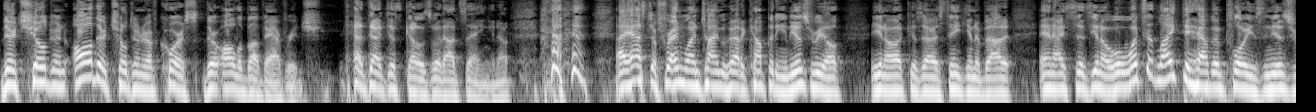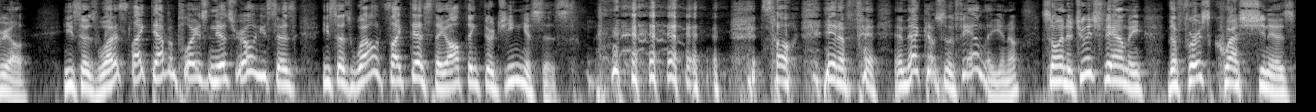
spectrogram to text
their children, all their children are, of course, they're all above average. That, that just goes without saying, you know. I asked a friend one time who had a company in Israel, you know, because I was thinking about it. And I says, you know, well, what's it like to have employees in Israel? He says, what it's like to have employees in Israel? He says, he says, well, it's like this. They all think they're geniuses. so, in a, and that comes from the family, you know. So in a Jewish family, the first question is,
